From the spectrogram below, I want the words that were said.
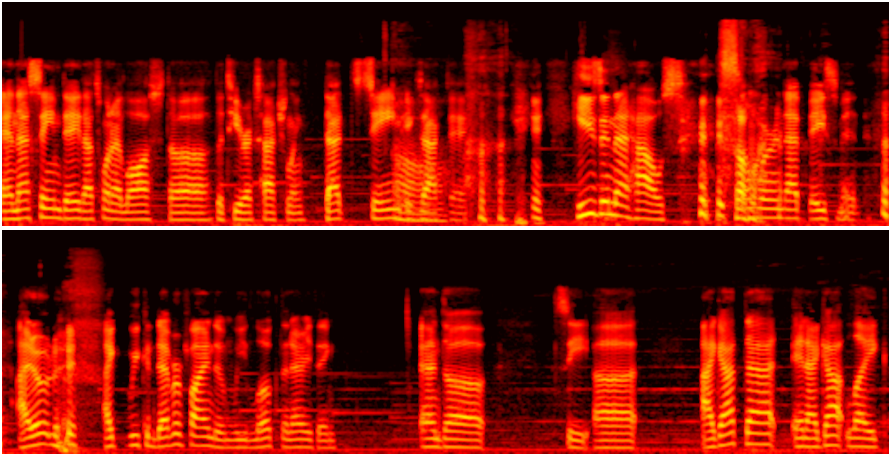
and that same day, that's when I lost uh, the T Rex hatchling. That same Aw. exact day, he's in that house somewhere in that basement. I don't. I we could never find him. We looked and everything, and uh, let's see. Uh, I got that, and I got like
